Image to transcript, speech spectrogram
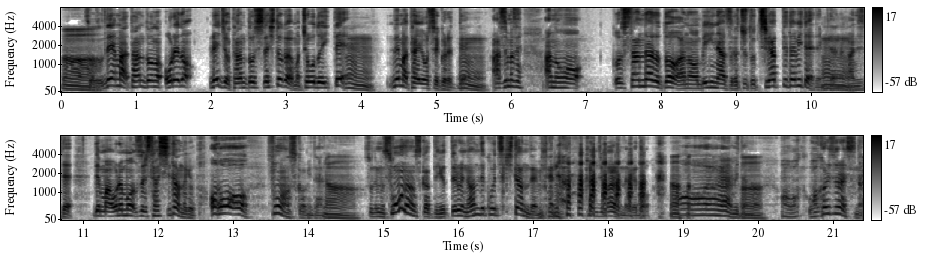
うん。そうそう。で、まあ担当の、俺のレジを担当した人がまあちょうどいて、うん。で、まあ対応してくれて、うんあ、すいません、あのこうスタンダードと、あの、ビギナーズがちょっと違ってたみたいで、みたいな感じで。で、まあ俺もそれ察してたんだけど、ああ、そうなんすかみたいな。うん。そう、でもそうなんすかって言ってるのになんでこいつ来たんだよ、みたいな 感じもあるんだけど、ああ、みたいな。あ、わ、わかりづらいっすね。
